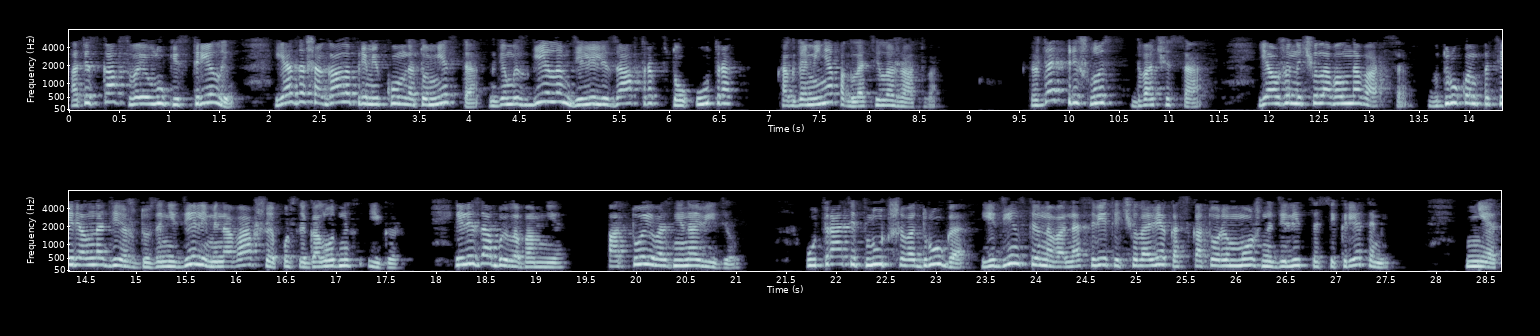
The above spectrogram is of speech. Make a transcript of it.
Отыскав свои луки и стрелы, я зашагала прямиком на то место, где мы с Гейлом делили завтрак в то утро, когда меня поглотила жатва. Ждать пришлось два часа. Я уже начала волноваться. Вдруг он потерял надежду за недели, миновавшие после голодных игр. Или забыл обо мне, а то и возненавидел. Утратить лучшего друга, единственного на свете человека, с которым можно делиться секретами? Нет,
